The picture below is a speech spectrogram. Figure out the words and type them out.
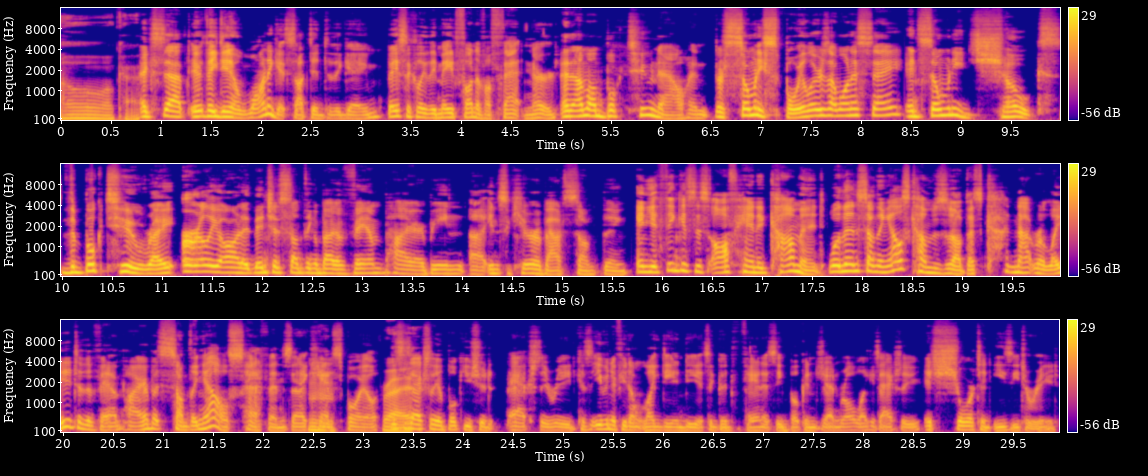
oh, okay. Except they didn't want to get sucked into the game. Basically, basically they made fun of a fat nerd. And I'm on book two now, and there's so many spoilers I want to say, and so many jokes. The book two, right? Early on, it mentions something about a vampire being uh, insecure about something, and you think it's this offhanded comment. Well, then something else comes up that's not related to the vampire, but something else happens that I can't spoil. This is actually a book you should actually read because even if you don't like D and D, it's a good fantasy book in general. Like it's actually it's short and easy to read.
